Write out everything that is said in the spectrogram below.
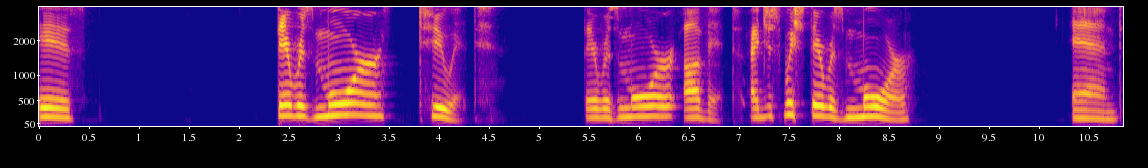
is there was more to it. There was more of it. I just wish there was more. And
